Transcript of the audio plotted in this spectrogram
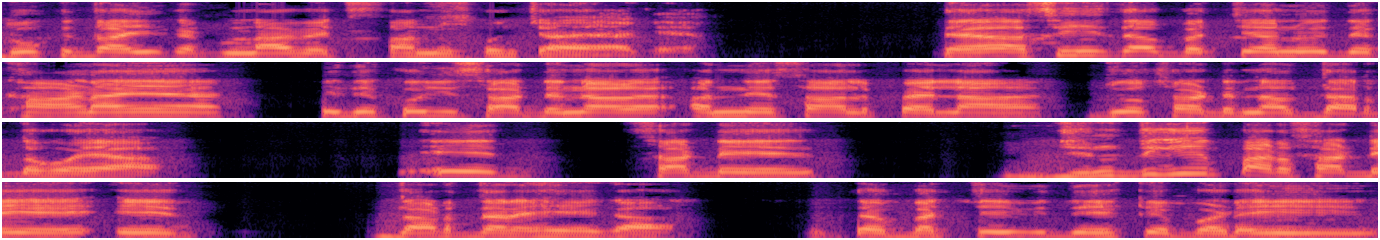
ਦੁਖਦਾਈ ਘਟਨਾ ਵਿੱਚ ਸਾਨੂੰ ਪਹੁੰਚਾਇਆ ਗਿਆ। ਤੇ ਅਸੀਂ ਤਾਂ ਬੱਚਿਆਂ ਨੂੰ ਇਹ ਦਿਖਾਣ ਆਏ ਕਿ ਦੇਖੋ ਜੀ ਸਾਡੇ ਨਾਲ ਅੰਨੇ ਸਾਲ ਪਹਿਲਾਂ ਜੋ ਸਾਡੇ ਨਾਲ ਦਰਦ ਹੋਇਆ ਇਹ ਸਾਡੇ ਜ਼ਿੰਦਗੀ ਭਰ ਸਾਡੇ ਇਹ ਦਰਦ ਰਹੇਗਾ। ਤੇ ਬੱਚੇ ਵੀ ਦੇਖ ਕੇ ਬੜੇ ਹੀ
